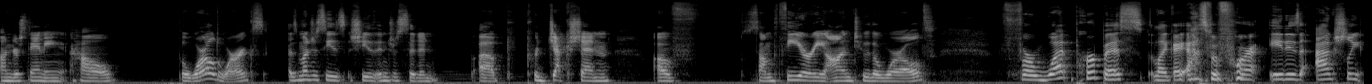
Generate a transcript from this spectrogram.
understanding how the world works as much as he's she is interested in uh, a projection of some theory onto the world for what purpose like i asked before it is actually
